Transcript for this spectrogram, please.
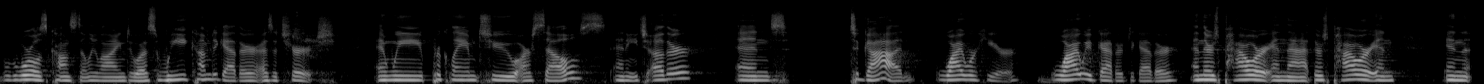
the world is constantly lying to us. We come together as a church and we proclaim to ourselves and each other and to God why we're here, why we've gathered together. And there's power in that. There's power in, in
